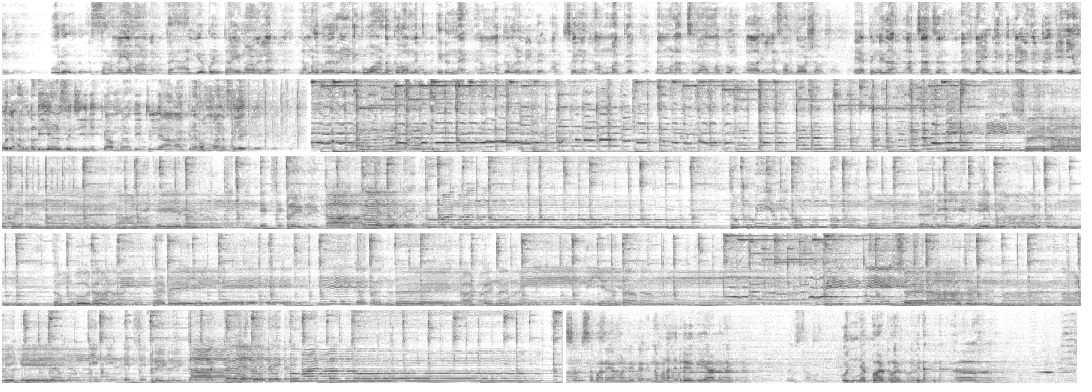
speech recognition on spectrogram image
ഒരു സമയമാണ് വാല്യുബിൾ ടൈമാണ് അല്ലെ? നമ്മൾ വേറെ എവിടെയും പോവാണ്ടൊക്കെ വന്നിട്ട് തിരുന്ന് നമുക്ക് വേണ്ടിയിട്ട് അച്ഛന് അമ്മയ്ക്ക് നമ്മൾ അച്ഛനും അമ്മക്കും ഇല്ല സന്തോഷം. പിന്നെ ഇതാ അച്ചാച്ചൻ നയന്റീൻത് കഴിഞ്ഞിട്ട് ഇനിയും ഒരു ഹൺഡ്രഡ് ഇയേഴ്സ് ജീവിക്കാൻ വേണ്ടിയിട്ടുള്ള ആഗ്രഹം മനസ്സിൽ വിഘ്നേശ്വരാജന്മ ആശംസ പറയാൻ വേണ്ടിട്ട് നമ്മളെ രവിയാടന് കുഞ്ഞപ്പാട്ടിന് പിന്നെ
